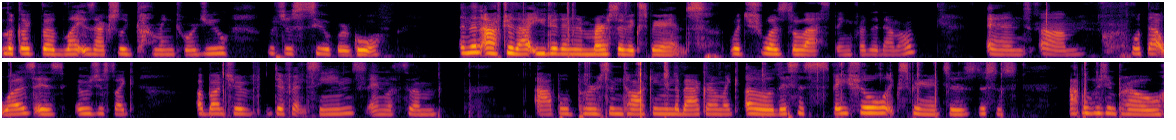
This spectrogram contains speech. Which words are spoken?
look like the light is actually coming towards you which is super cool. And then after that you did an immersive experience which was the last thing for the demo. And um, what that was is it was just like a bunch of different scenes and with some Apple person talking in the background, like, oh, this is spatial experiences. This is Apple Vision Pro.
